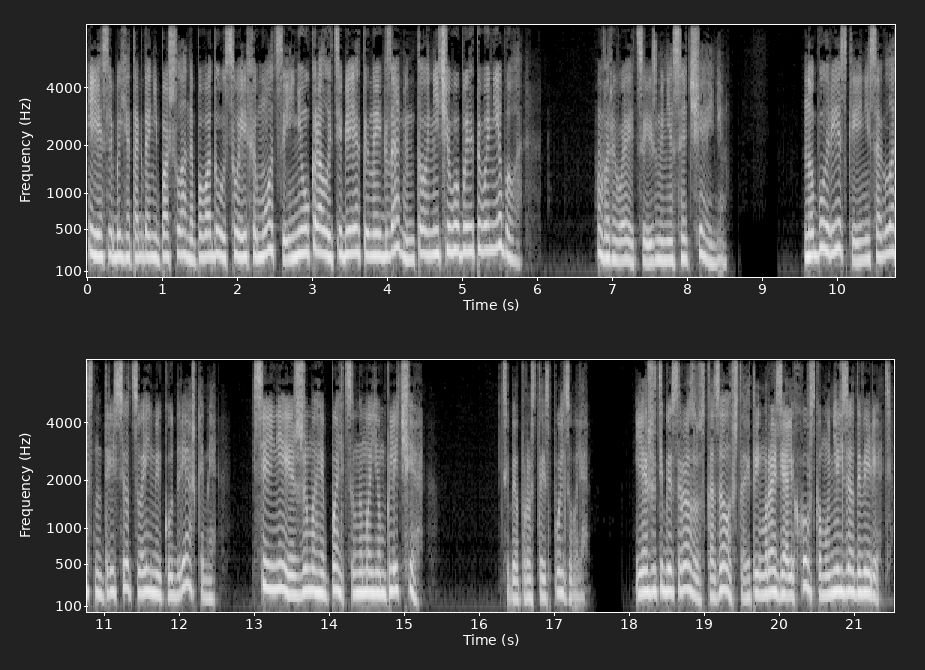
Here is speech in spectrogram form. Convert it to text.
Если бы я тогда не пошла на поводу у своих эмоций и не украла тебе билеты на экзамен, то ничего бы этого не было. Вырывается из меня с отчаянием но Бо резко и несогласно трясет своими кудряшками, сильнее сжимая пальцы на моем плече. «Тебя просто использовали. Я же тебе сразу сказал, что этой мрази Ольховскому нельзя доверять».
